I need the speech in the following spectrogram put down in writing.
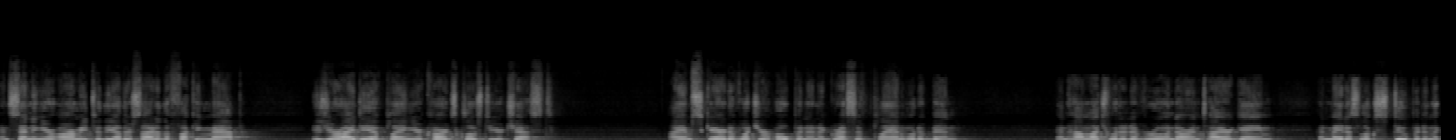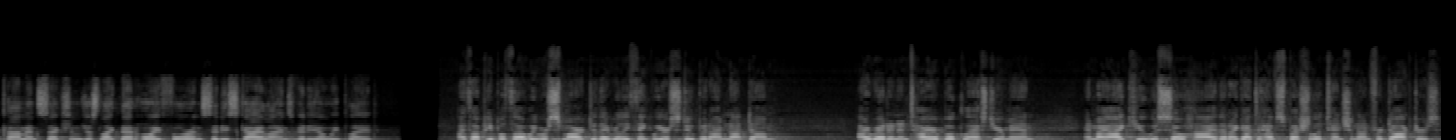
and sending your army to the other side of the fucking map is your idea of playing your cards close to your chest. I am scared of what your open and aggressive plan would have been. And how much would it have ruined our entire game and made us look stupid in the comments section, just like that Hoi 4 and City Skylines video we played? I thought people thought we were smart. Do they really think we are stupid? I'm not dumb. I read an entire book last year, man, and my IQ was so high that I got to have special attention on for doctors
